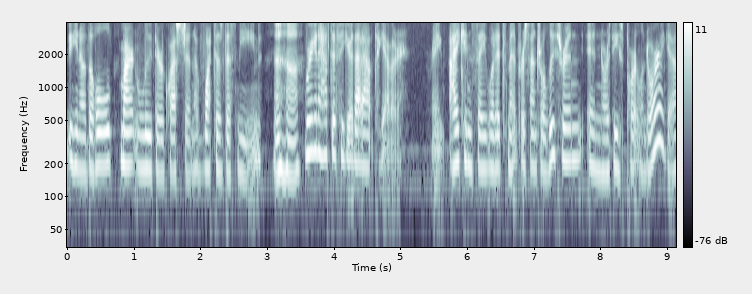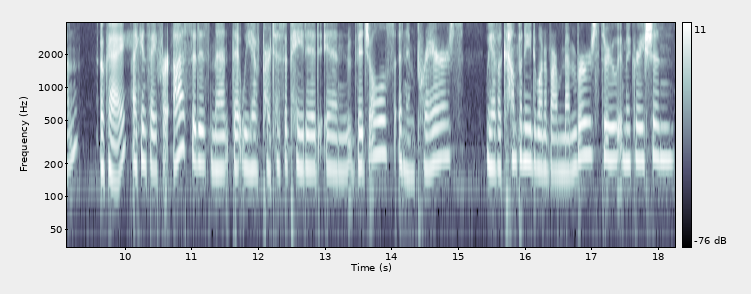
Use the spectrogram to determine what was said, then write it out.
You know, the whole Martin Luther question of what does this mean? Uh-huh. we're going to have to figure that out together, right? I can say what it's meant for Central Lutheran in Northeast Portland, Oregon. Okay. I can say for us, it is meant that we have participated in vigils and in prayers. We have accompanied one of our members through immigration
